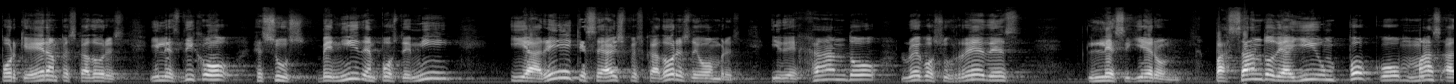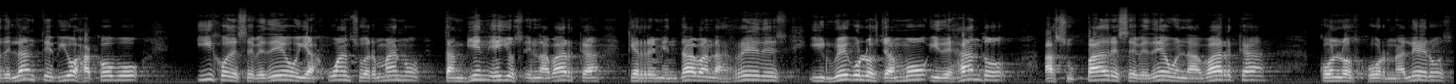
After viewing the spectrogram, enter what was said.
porque eran pescadores. Y les dijo Jesús, venid en pos de mí y haré que seáis pescadores de hombres. Y dejando luego sus redes, le siguieron. Pasando de allí un poco más adelante, vio a Jacobo hijo de Zebedeo, y a Juan su hermano, también ellos en la barca, que remendaban las redes, y luego los llamó y dejando a su padre Zebedeo en la barca con los jornaleros,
